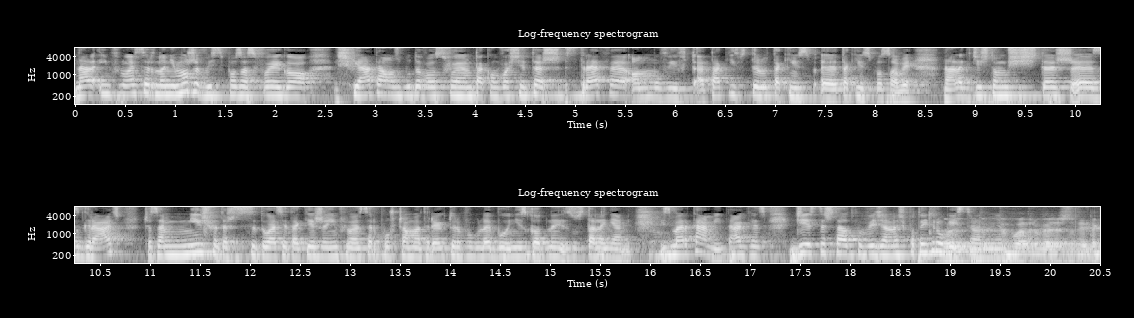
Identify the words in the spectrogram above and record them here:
no ale influencer no nie może wyjść spoza swojego świata, on zbudował swoją taką właśnie też strefę, on mówi w takim stylu, takim, e, takim sposobie. No ale gdzieś to musi się też e, zgrać. Czasami mieliśmy też sytuacje takie, że influencer puszcza materiały, które w ogóle były niezgodne z ustaleniami i z markami, tak? Więc gdzie jest też ta odpowiedzialność po tej drugiej no, stronie. To, to, była druga rzecz, tutaj tak,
